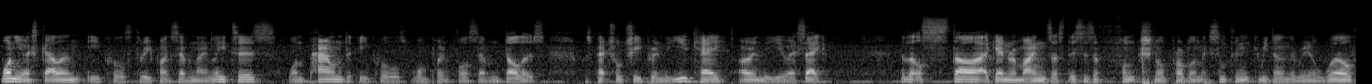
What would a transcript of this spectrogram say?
1 US gallon equals 3.79 litres, 1 pound equals $1.47. Was petrol cheaper in the UK or in the USA? The little star again reminds us this is a functional problem. It's something that can be done in the real world,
